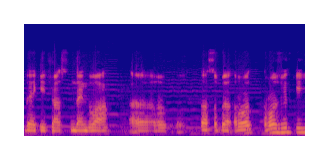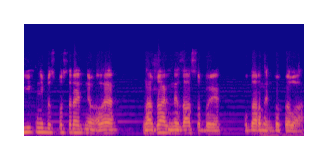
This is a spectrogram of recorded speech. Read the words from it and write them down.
деякий час, день-два, е, засоби ро- розвідки їхні безпосередньо, але, на жаль, не засоби ударних БПЛА.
